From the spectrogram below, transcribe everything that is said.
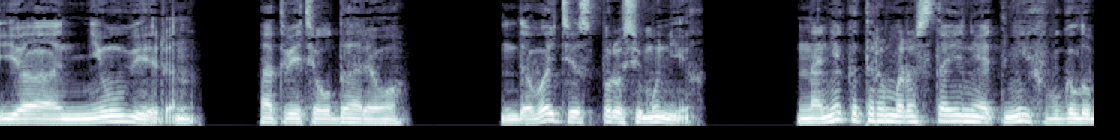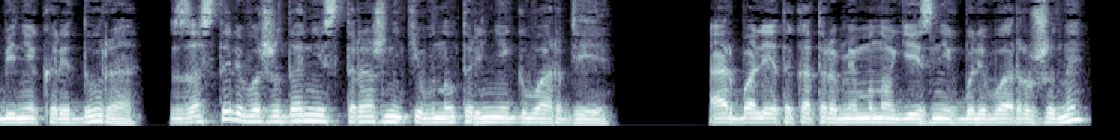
«Я не уверен», – ответил Дарио. «Давайте спросим у них». На некотором расстоянии от них в глубине коридора застыли в ожидании стражники внутренней гвардии. Арбалеты, которыми многие из них были вооружены,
